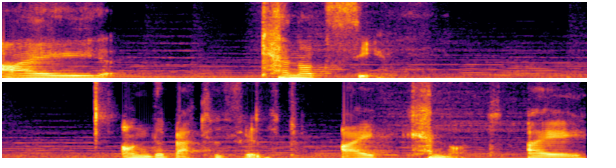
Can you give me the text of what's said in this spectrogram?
I cannot see on the battlefield. I cannot. I.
